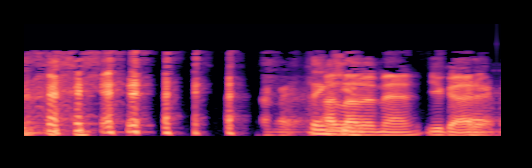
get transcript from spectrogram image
All right. Thank I you. love it, man. You got All it. Right.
